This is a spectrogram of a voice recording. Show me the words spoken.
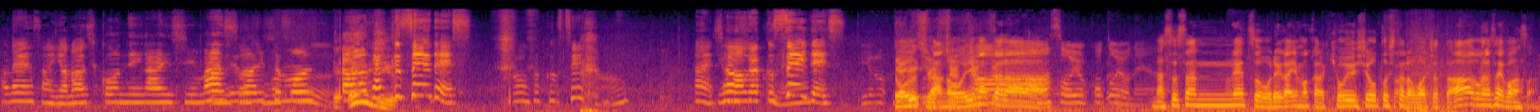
カレンさんよろしくお願いします。お願いします。学生です。小学生さん？はい小学生です。いやあの今かそういうことよね。ら那須さんのやつを俺が今から共有しようとしたら終わっちゃった。あーごめんなさいバンさん。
